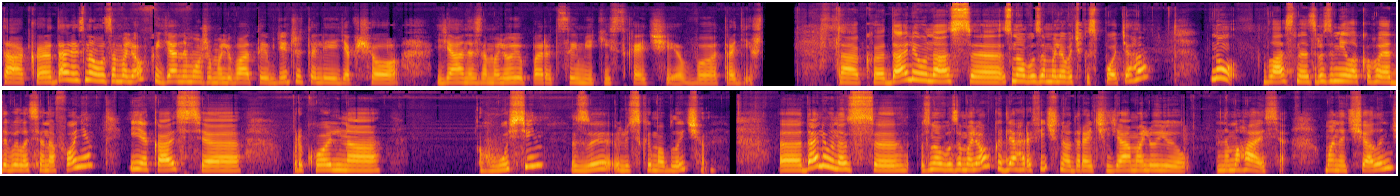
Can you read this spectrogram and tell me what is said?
Так, е, далі знову замальовки. Я не можу малювати в діджиталі, якщо я не замалюю перед цим якісь скетчі в традіж. Так, е, далі у нас е, знову замальовочки з потяга. Ну, власне, зрозуміло, кого я дивилася на фоні, і якась е, прикольна гусінь з людським обличчям. Е, Далі у нас е, знову замальовка для графічного. До речі, я малюю, намагаюся. У мене челендж,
